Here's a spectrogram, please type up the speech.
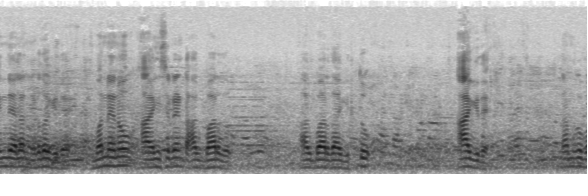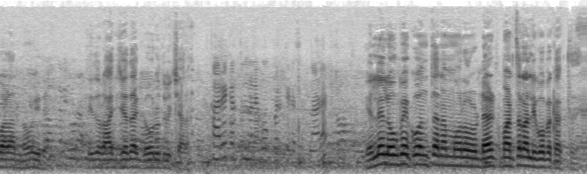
ಹಿಂದೆ ಎಲ್ಲ ನಡೆದೋಗಿದೆ. ಮೊನ್ನೆನೂ ಆ ಇನ್ಸಿಡೆಂಟ್ ಆಗಬಾರ್ದು. ಆಗಬಾರ್ದಾಗಿತ್ತು. ಆಗಿದೆ. ನಮಗೂ ಭಾಳ ನೋವಿದೆ. ಇದು ರಾಜ್ಯದ ಗೌರವದ ವಿಚಾರ. ಎಲ್ಲೆಲ್ಲಿ ಹೋಗಬೇಕು ಅಂತ ನಮ್ಮವರು ಡೈರೆಕ್ಟ್ ಮಾಡ್ತಾರೋ ಅಲ್ಲಿಗೆ ಹೋಗ್ಬೇಕಾಗ್ತದೆ.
